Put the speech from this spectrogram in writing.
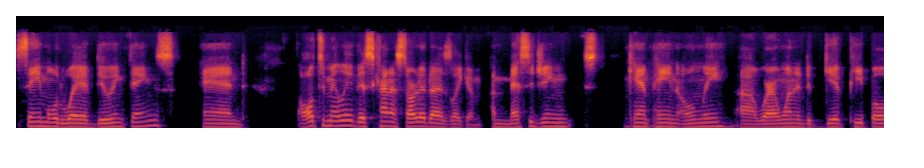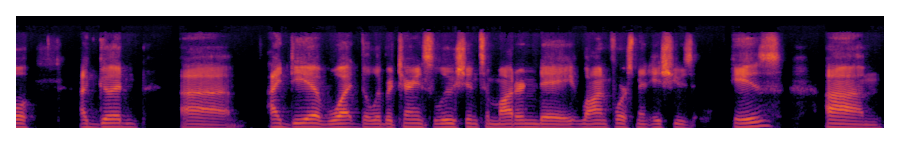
same old way of doing things. And ultimately, this kind of started as like a, a messaging campaign only, uh, where I wanted to give people a good uh, idea of what the libertarian solution to modern day law enforcement issues is. Um,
